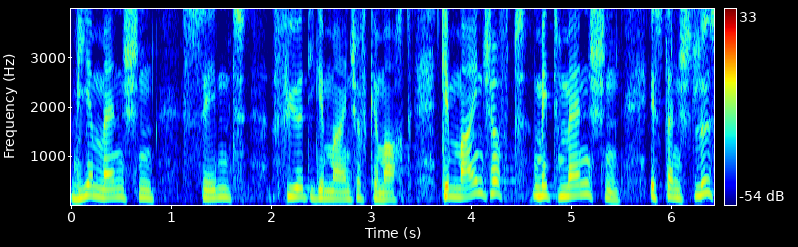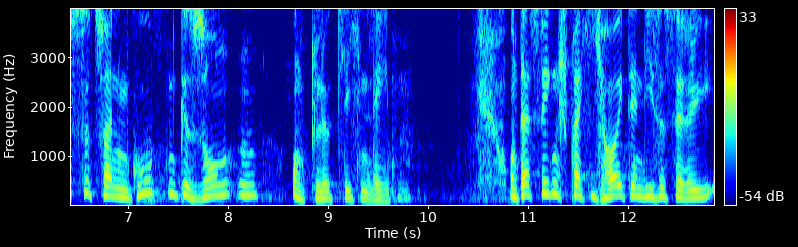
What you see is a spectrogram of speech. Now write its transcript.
Wir Menschen sind für die Gemeinschaft gemacht. Gemeinschaft mit Menschen ist ein Schlüssel zu einem guten, gesunden und glücklichen Leben. Und deswegen spreche ich heute in dieser Serie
